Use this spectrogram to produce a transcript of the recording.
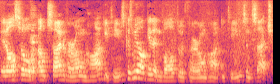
it also outside of our own hockey teams, because we all get involved with our own hockey teams and such.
